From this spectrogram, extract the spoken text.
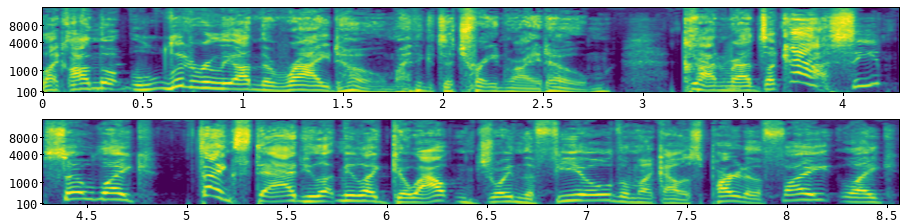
like on the literally on the ride home, I think it's a train ride home, Conrad's like, ah, see, so like, thanks, Dad. You let me like go out and join the field and like I was part of the fight. Like,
